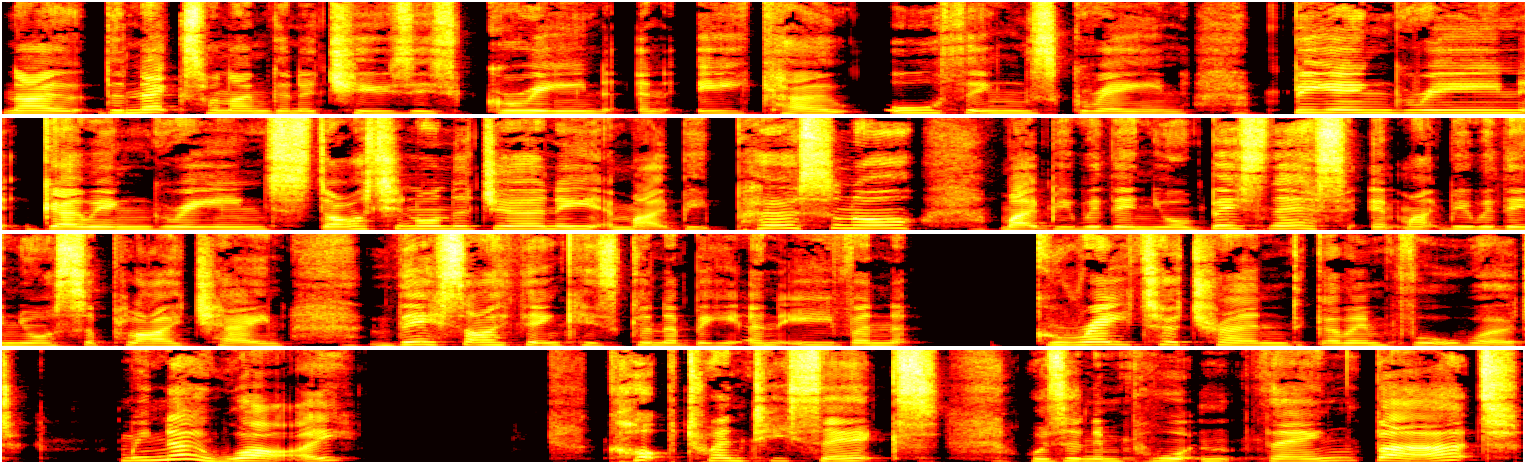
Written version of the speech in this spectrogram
Now, the next one I'm going to choose is green and eco, all things green. Being green, going green, starting on a journey. It might be personal, might be within your business, it might be within your supply chain. This, I think, is going to be an even greater trend going forward. We know why. COP26 was an important thing, but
